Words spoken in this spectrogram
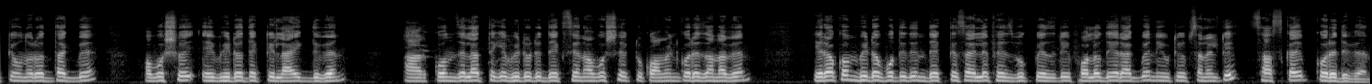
একটি অনুরোধ থাকবে। অবশ্যই এই ভিডিওতে একটি লাইক দিবেন। আর কোন জেলার থেকে ভিডিওটি দেখছেন অবশ্যই একটু কমেন্ট করে জানাবেন। এরকম ভিডিও প্রতিদিন দেখতে চাইলে ফেসবুক পেজটি ফলো দিয়ে রাখবেন ইউটিউব চ্যানেলটি সাবস্ক্রাইব করে দিবেন।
